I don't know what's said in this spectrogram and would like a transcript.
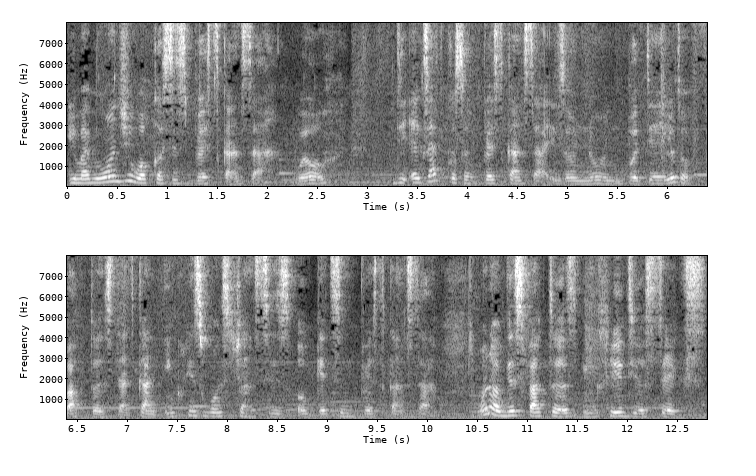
You might be wondering what causes breast cancer. Well the exact cause of breast cancer is unknown, but there are a lot of factors that can increase one's chances of getting breast cancer. One of these factors include your sex.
